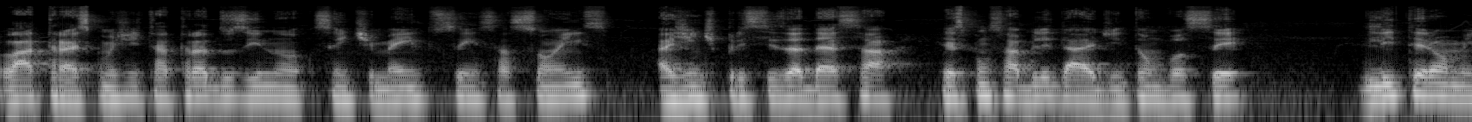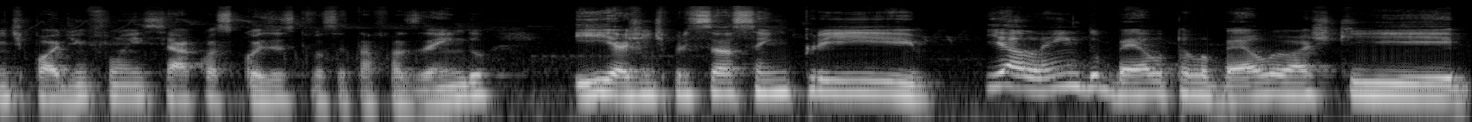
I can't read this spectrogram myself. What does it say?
lá atrás, como a gente tá traduzindo sentimentos, sensações, a gente precisa dessa responsabilidade. Então, você literalmente pode influenciar com as coisas que você tá fazendo. E a gente precisa sempre. E além do belo pelo belo, eu acho que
